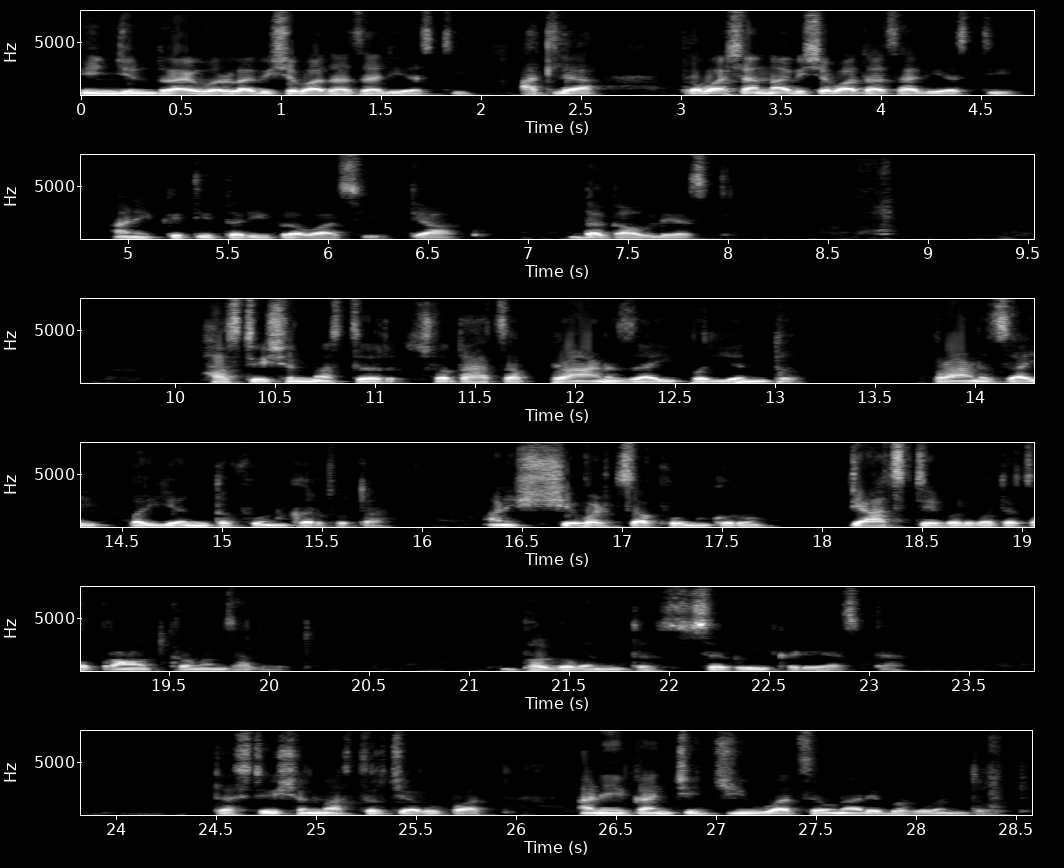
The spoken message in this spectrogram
इंजिन ड्रायव्हरला विषबाधा झाली असती. आतल्या प्रवाशांना विषबाधा झाली असती आणि कितीतरी प्रवासी त्यात दगावले असते. हा स्टेशन मास्तर स्वतःचा प्राण जाईपर्यंत प्राण जाईपर्यंत फोन करत होता आणि शेवटचा फोन करून त्याच टेबलवर त्याचं प्राणोत्क्रमण झालं होतं. भगवंत सगळीकडे असतात. त्या स्टेशन मास्टरच्या रूपात अनेकांचे जीव वाचवणारे भगवंत होते.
